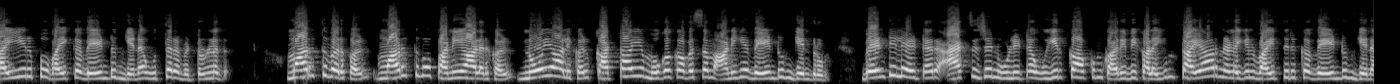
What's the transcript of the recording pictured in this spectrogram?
கையிருப்பு வைக்க வேண்டும் என உத்தரவிட்டுள்ளது. மருத்துவர்கள் மருத்துவ பணியாளர்கள் நோயாளிகள் கட்டாய முகக்கவசம் அணிய வேண்டும் என்றும் வெண்டிலேட்டர் ஆக்சிஜன் உள்ளிட்ட உயிர்காக்கும் கருவிகளையும் தயார் நிலையில் வைத்திருக்க வேண்டும் என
